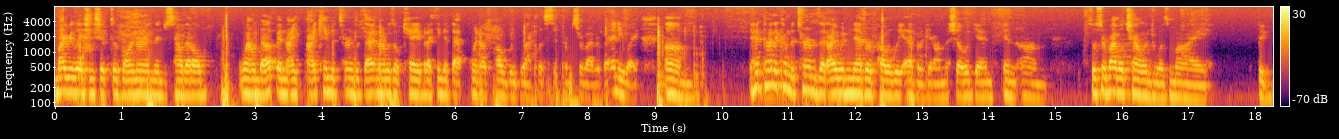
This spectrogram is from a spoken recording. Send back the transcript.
my relationship to Varner and then just how that all wound up. And I, I came to terms with that and I was okay. But I think at that point I was probably blacklisted from Survivor. But anyway, um, had kind of come to terms that I would never probably ever get on the show again. And um, so Survival Challenge was my big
